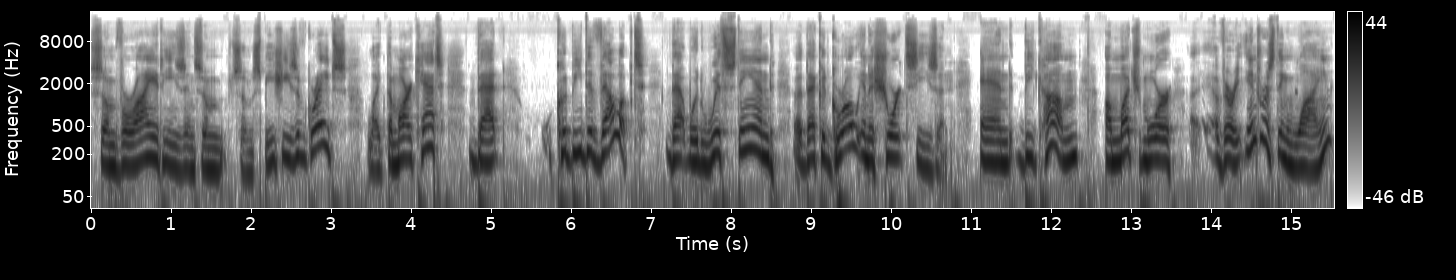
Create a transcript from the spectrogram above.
some varieties and some some species of grapes, like the Marquette, that could be developed that would withstand, uh, that could grow in a short season and become a much more, uh, a very interesting wine.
